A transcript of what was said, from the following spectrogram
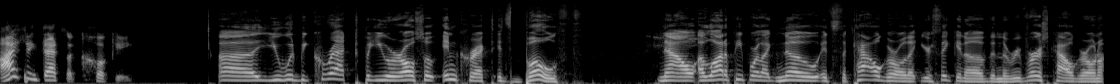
I think that's a cookie. Uh, you would be correct, but you are also incorrect. It's both. Now, a lot of people are like, "No, it's the cowgirl that you're thinking of, and the reverse cowgirl."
